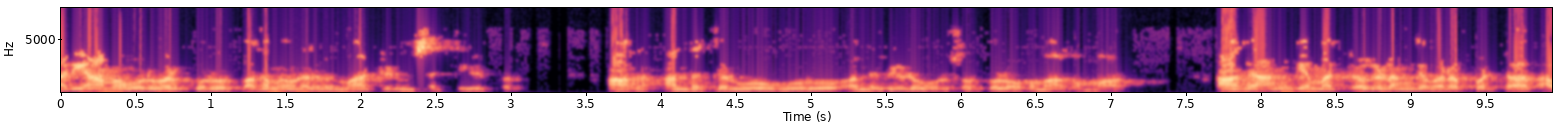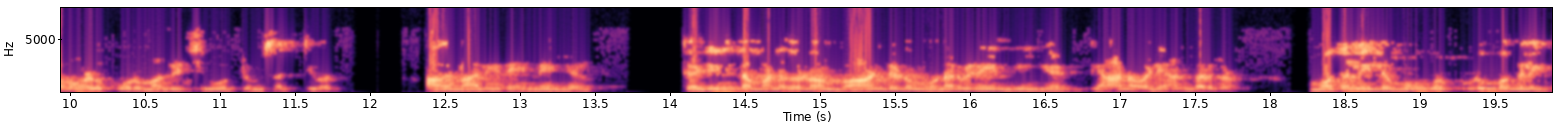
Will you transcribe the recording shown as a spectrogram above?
அறியாம ஒருவருக்கு ஒருவர் பகமை உணர்வு மாற்றிடும் சக்தி இருப்பது ஆக அந்த தெருவோ ஊரோ அந்த வீடோ ஒரு சொர்க்கலோகமாக மாறும். ஆக அங்கே மற்றவர்கள் அங்கே வரப்பட்டால் அவங்களுக்கு ஒரு மகிழ்ச்சி ஊட்டும் சக்தி வரும். அதனால் இதை நீங்கள் தெளிந்த மனதுடன் வாழ்ந்திடும் உணர்வினை நீங்கள் தியான வழி அன்பர்கள் முதலில் உங்கள் குடும்பங்களில்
